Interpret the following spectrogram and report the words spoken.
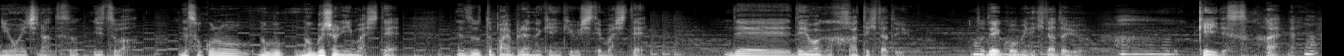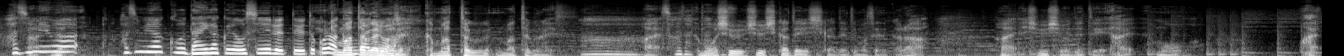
日本一なんです実は。でそこのの部の部署にいましてでずっとパイプラインの研究をしてましてで電話がかかってきたという。ことで神戸に来たという経緯です。はい。初めは、初めはこう大学で教えるというところは全くありません。か全く全くないです。はい、もう修修士課程しか出てませんから、はい、修士を出て、はい、もう、はい、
